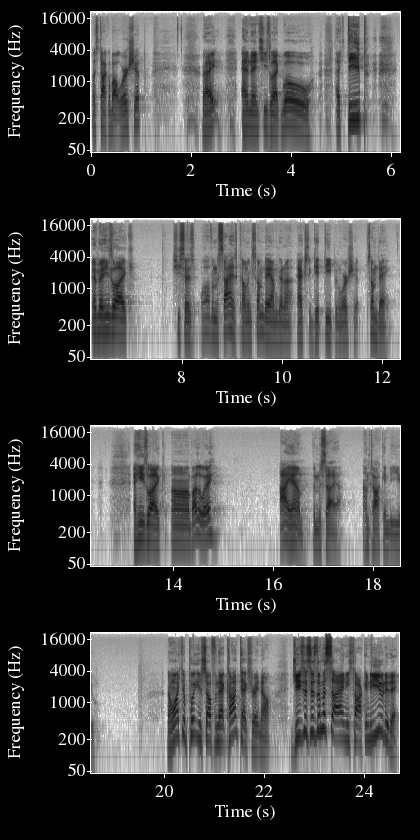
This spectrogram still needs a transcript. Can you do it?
let's talk about worship, right? And then she's like, whoa, that's deep. And then he's like, she says, well, the Messiah is coming. Someday I'm going to actually get deep in worship. Someday. And he's like, uh, by the way, I am the Messiah. I'm talking to you. Now, I want you to put yourself in that context right now. Jesus is the Messiah, and he's talking to you today,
